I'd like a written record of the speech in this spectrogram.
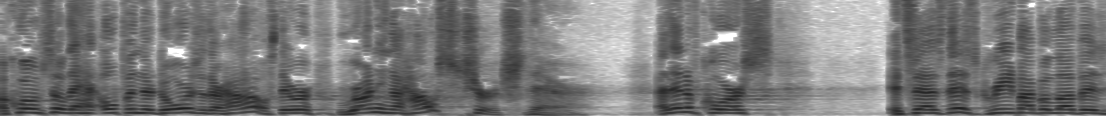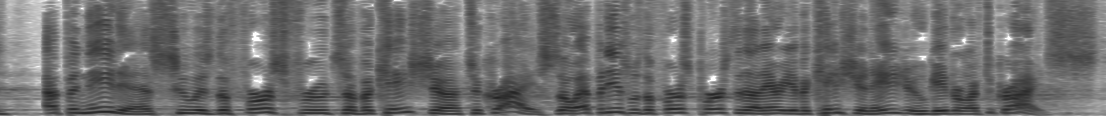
Aquila and Priscilla, they had opened their doors of their house. They were running a house church there. And then, of course, it says this, greet my beloved Epaenetus, who is the first fruits of Achaia to Christ. So Epaenetus was the first person in that area of Achaia in Asia who gave their life to Christ.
